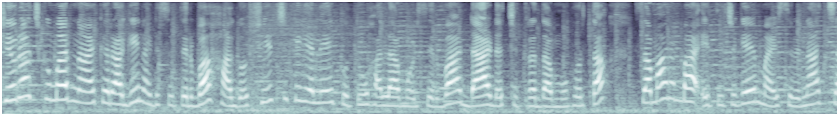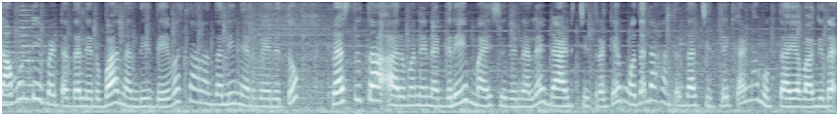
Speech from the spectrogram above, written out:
ಶಿವರಾಜ್ ಕುಮಾರ್ ನಾಯಕರಾಗಿ ನಟಿಸುತ್ತಿರುವ ಹಾಗೂ ಶೀರ್ಷಿಕೆಯಲ್ಲೇ ಕುತೂಹಲ ಮೂಡಿಸಿರುವ ಡ್ಯಾಡ್ ಚಿತ್ರದ ಮುಹೂರ್ತ ಸಮಾರಂಭ ಇತ್ತೀಚೆಗೆ ಮೈಸೂರಿನ ಚಾಮುಂಡಿ ಬೆಟ್ಟದಲ್ಲಿರುವ ನಂದಿ ದೇವಸ್ಥಾನದಲ್ಲಿ ನೆರವೇರಿತು. ಪ್ರಸ್ತುತ ಅರಮನೆ ನಗರಿ ಮೈಸೂರಿನಲ್ಲೇ ಡ್ಯಾಡ್ ಚಿತ್ರಕ್ಕೆ ಮೊದಲ ಹಂತದ ಚಿತ್ರೀಕರಣ ಮುಕ್ತಾಯವಾಗಿದೆ.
